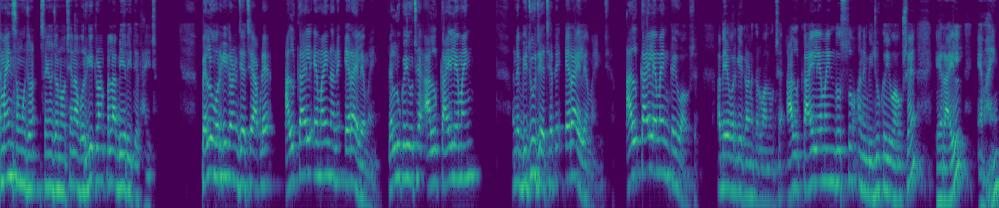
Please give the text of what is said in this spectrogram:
એમાઇન સંયોજનો છે, એના વર્ગીકરણ પહેલાં બે રીતે થાય છે. પહેલું વર્ગીકરણ જે છે આપણે આલ્કાઇલ એમાઇન અને એરાઇલ એમાઇન. પહેલું કયું છે? Alkyl amine. અને બીજું જે છે તે એરાઇલ એમાઇન છે. આલ્કાઇલ એમાઇન કયું આવશે? આ બે વર્ગીકરણ કરવાનું છે. આલ્કાઇલ એમાઇન દોસ્તો, અને બીજું કયું આવશે? Aryl amine.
